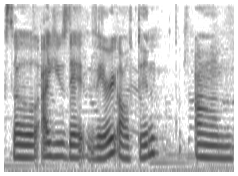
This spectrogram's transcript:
So I use that very often. Um,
